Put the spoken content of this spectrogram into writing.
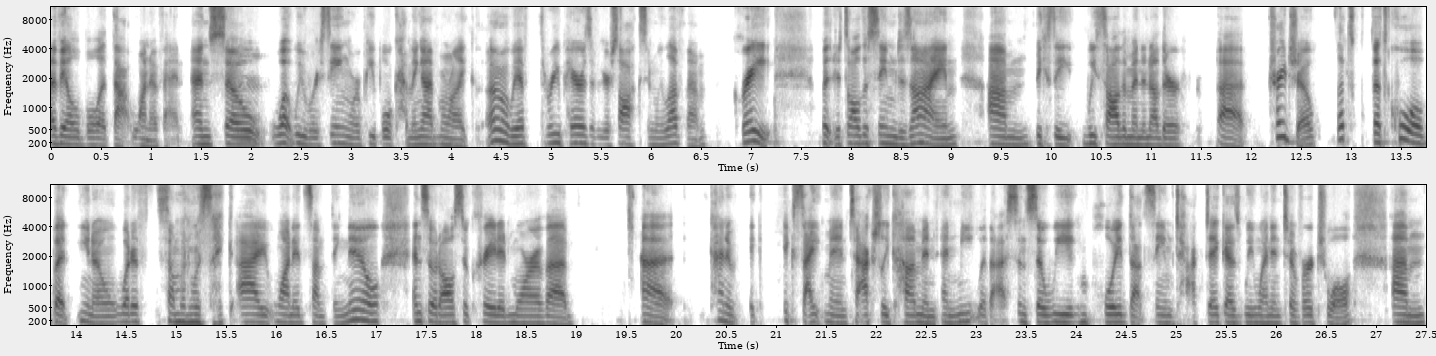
available at that one event. And so mm. what we were seeing were people coming up and we're like, oh, we have three pairs of your socks and we love them. Great but it's all the same design um, because they, we saw them in another uh, trade show. That's that's cool but you know what if someone was like i wanted something new and so it also created more of a uh, kind of excitement to actually come and, and meet with us. And so we employed that same tactic as we went into virtual. Um,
